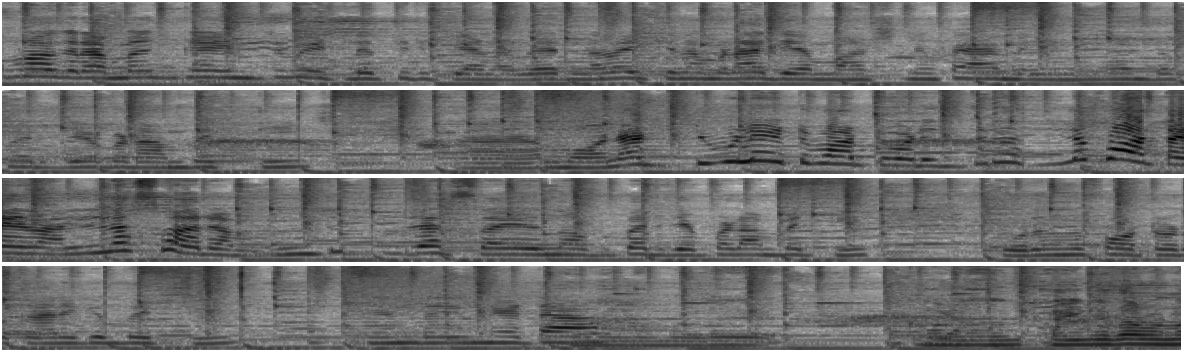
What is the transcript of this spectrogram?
ഹൈസ്കൂളിലെ പ്രോഗ്രാം കഴിഞ്ഞിട്ട് വീട്ടിലെത്തിരിക്കുകയാണ് വരുന്ന വഴിക്ക് നമ്മുടെ അജയ മാഷിനും ഫാമിലിനും കണ്ട് പരിചയപ്പെടാൻ പറ്റി. മോൻ അടിപൊളിയായിട്ട് പാട്ട് പാടി. എനിക്ക് നല്ല പാട്ടായിരുന്നു നല്ല സ്വരം. എന്ത് രസമായിരുന്നു അപ്പോൾ പരിചയപ്പെടാൻ പറ്റി. കൂടെ ഒന്ന് ഫോട്ടോ എടുക്കാനൊക്കെ പറ്റി. എന്തായാലും കാണാൻ കഴിഞ്ഞ തവണ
